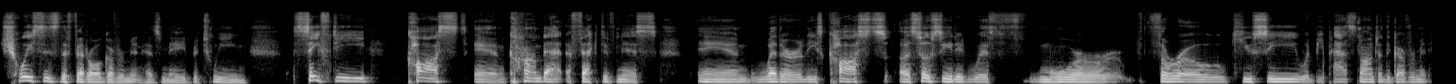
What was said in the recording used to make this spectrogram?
choices the federal government has made between safety cost and combat effectiveness and whether these costs associated with more thorough QC would be passed on to the government,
